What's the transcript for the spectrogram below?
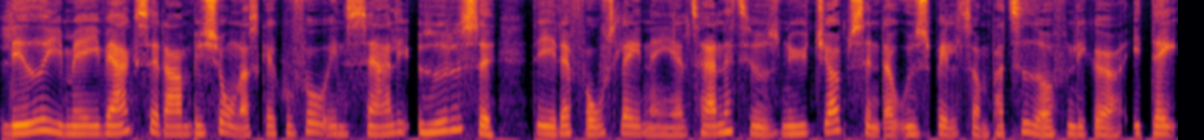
Ledige med iværksætterambitioner skal kunne få en særlig ydelse. Det er et af forslagene i Alternativets nye jobcenterudspil, som partiet offentliggør i dag.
